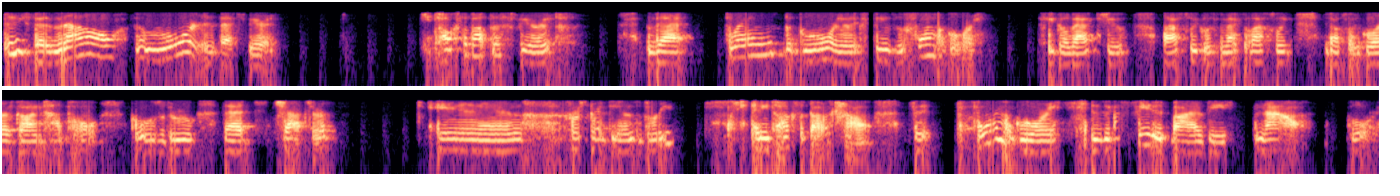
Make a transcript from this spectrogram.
Then he says, Now the Lord is that Spirit. He talks about the Spirit that brings the glory that exceeds the former glory. If you go back to last week, listen back to last week, he talks about the glory of God and how Paul goes through that chapter in First Corinthians 3. And he talks about how the former glory is exceeded by the now glory.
